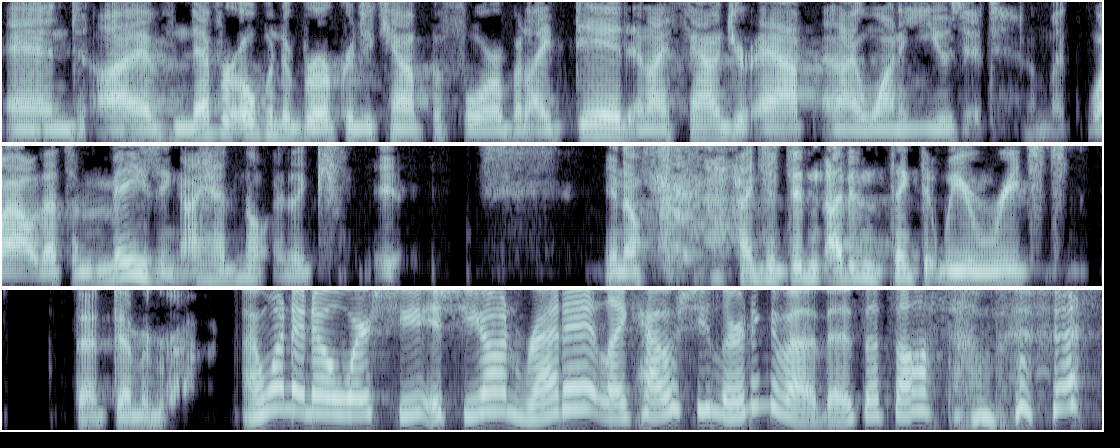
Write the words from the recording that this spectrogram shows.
and I've never opened a brokerage account before, but I did, and I found your app and I want to use it. I'm like, wow, that's amazing. I had no, like, it, you know, I just didn't, I didn't think that we reached that demographic. I want to know where she is. She on Reddit? Like, how is she learning about this? That's awesome.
